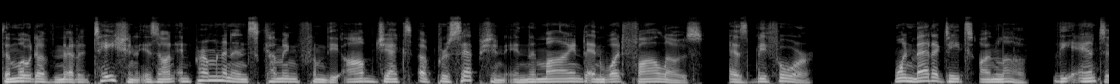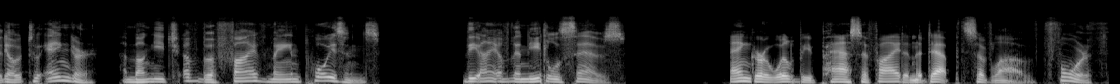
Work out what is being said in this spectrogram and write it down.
The mode of meditation is on impermanence coming from the objects of perception in the mind and what follows, as before. One meditates on love, the antidote to anger, among each of the five main poisons. The eye of the needle says, Anger will be pacified in the depths of love. Fourth,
